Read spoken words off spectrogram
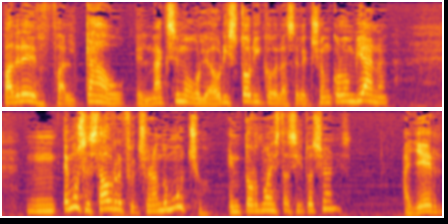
padre de Falcao, el máximo goleador histórico de la selección colombiana, mm, hemos estado reflexionando mucho en torno a estas situaciones. Ayer,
